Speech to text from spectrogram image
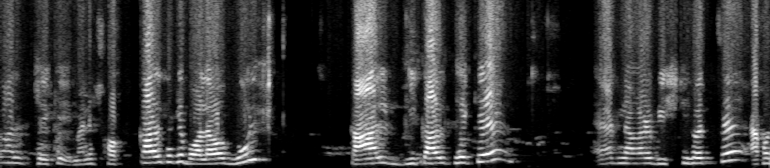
কাল থেকে মানে সকাল থেকে বলাও ভুল, কাল বিকাল থেকে এক নাগারে বৃষ্টি হচ্ছে, এখন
